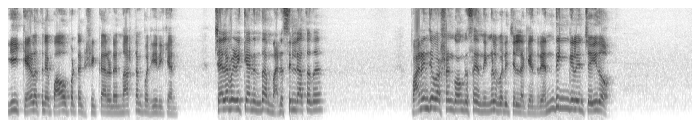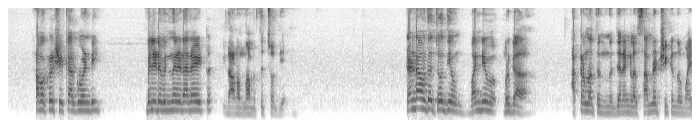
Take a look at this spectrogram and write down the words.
ഈ കേരളത്തിലെ പാവപ്പെട്ട കൃഷിക്കാരുടെ നഷ്ടം പരിഹരിക്കാൻ ചെലവഴിക്കാൻ എന്താ മനസ്സില്ലാത്തത്? പതിനഞ്ച് വർഷം കോൺഗ്രസ് നിങ്ങൾ ഭരിച്ചില്ല കേന്ദ്രം. എന്തെങ്കിലും ചെയ്തോ? റബ്ബർ കൃഷിക്കാർക്ക് വേണ്ടി ബലിയുടെ നേരിടാനായിട്ട് ഇതാണ് ഒന്നാമത്തെ ചോദ്യം. രണ്ടാമത്തെ ചോദ്യം വന്യമൃഗ ആക്രമണത്തിൽ നിന്ന് ജനങ്ങളെ സംരക്ഷിക്കുന്നതുമായി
